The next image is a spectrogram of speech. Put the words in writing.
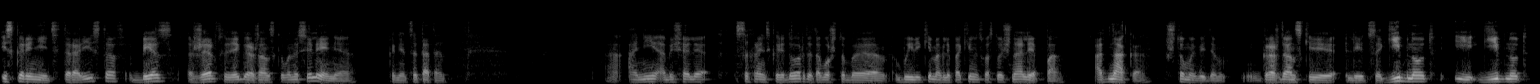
искоренить террористов без жертв среди гражданского населения. Конец цитаты. Они обещали сохранить коридор для того, чтобы боевики могли покинуть Восточное Алеппо. Однако, что мы видим? Гражданские лица гибнут и гибнут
